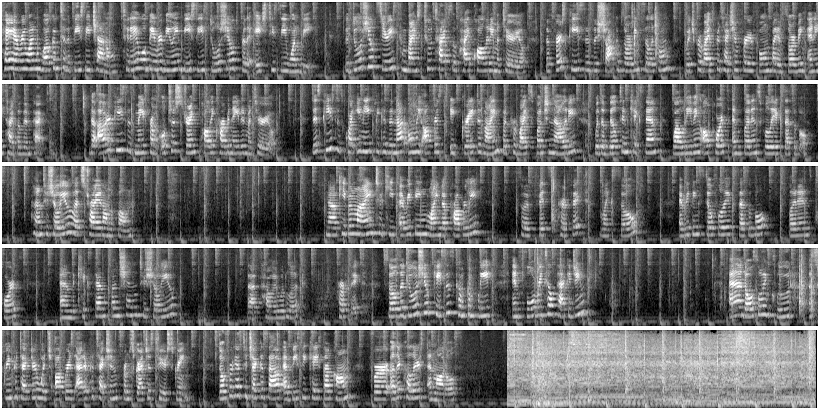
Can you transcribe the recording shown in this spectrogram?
Hey everyone, welcome to the BC channel. Today we'll be reviewing BC's Duo Shield for the HTC One V. The Duo Shield series combines two types of high quality material. The first piece is the shock absorbing silicone, which provides protection for your phone by absorbing any type of impact. The outer piece is made from ultra strength polycarbonated material. This piece is quite unique because it not only offers a great design but provides functionality with a built-in kickstand while leaving all ports and buttons fully accessible. And to show you, let's try it on the phone. Now keep in mind to keep everything lined up properly so it fits perfect like so. Everything's still fully accessible, buttons, ports, and the kickstand function to show you. That's how it would look. Perfect. So the Duo Shield cases come complete in full retail packaging and also include a screen protector which offers added protection from scratches to your screen. Don't forget to check us out at bccase.com for other colors and models.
